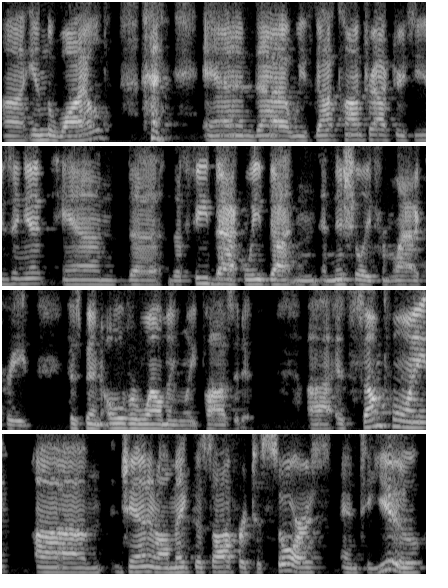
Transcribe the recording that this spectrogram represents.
uh, in the wild, and uh, we've got contractors using it. And the the feedback we've gotten initially from Laticrete has been overwhelmingly positive. Uh, at some point, um, Jen, and I'll make this offer to Source and to you.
